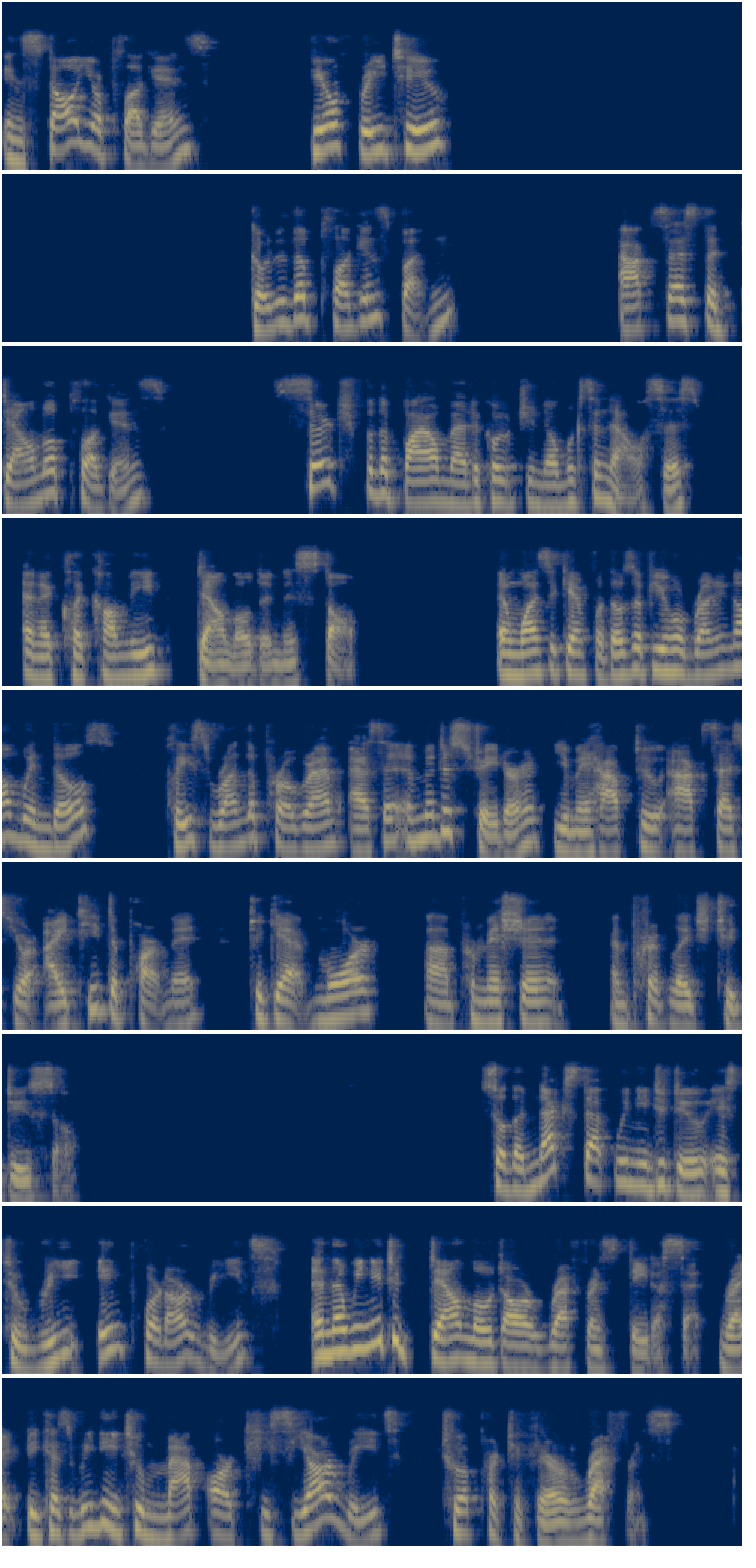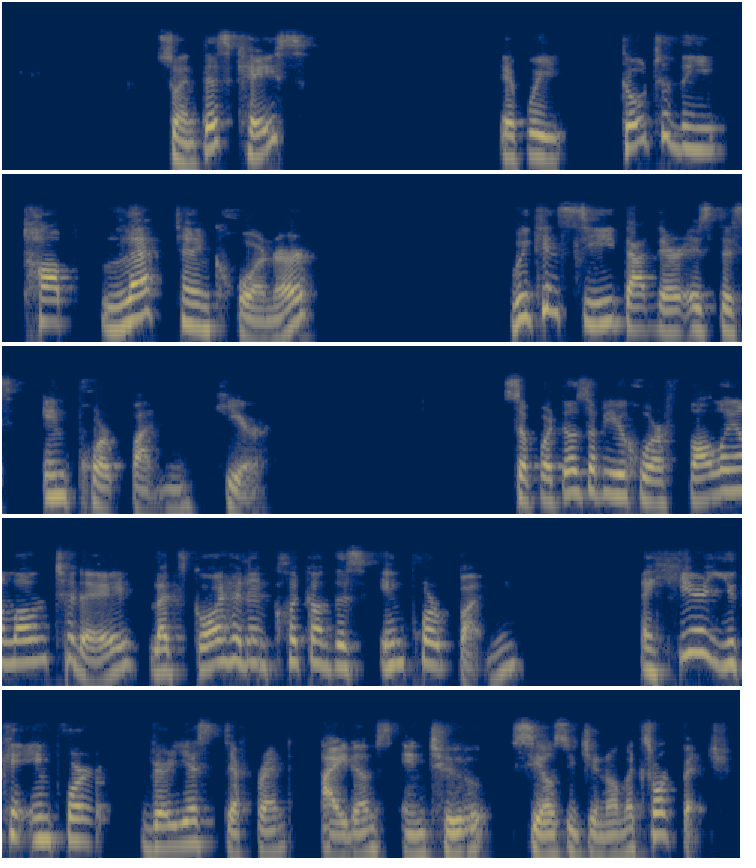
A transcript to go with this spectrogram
install your plugins, feel free to go to the plugins button, access the download plugins, search for the biomedical genomics analysis, and then click on the download and install. And once again, for those of you who are running on Windows, please run the program as an administrator. You may have to access your IT department to get more uh, permission and privilege to do so. So the next step we need to do is to re-import our reads, and then we need to download our reference data set, right? Because we need to map our TCR reads to a particular reference. So in this case, if we go to the top left-hand corner, we can see that there is this import button here. So for those of you who are following along today, let's go ahead and click on this import button. And here you can import various different items into CLC Genomics Workbench.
